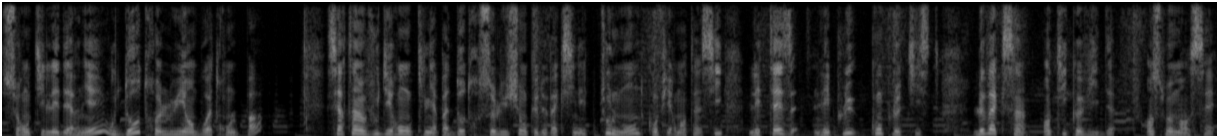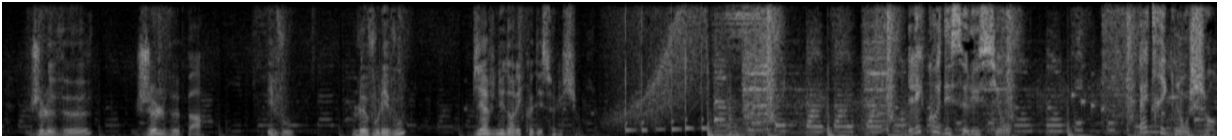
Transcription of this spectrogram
Seront-ils les derniers? Ou d'autres lui emboîteront le pas? Certains vous diront qu'il n'y a pas d'autre solution que de vacciner tout le monde, confirmant ainsi les thèses les plus complotistes. Le vaccin anti-Covid, en ce moment, c'est je le veux, je le veux pas. Et vous, le voulez-vous? Bienvenue dans l'écho des solutions. L'écho des solutions. Patrick Longchamp.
